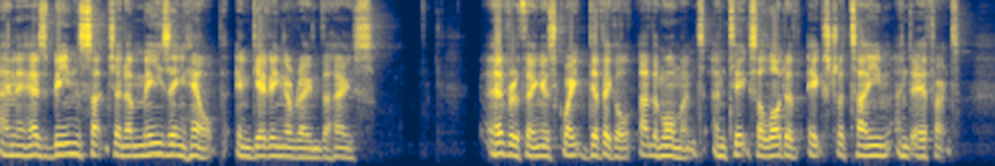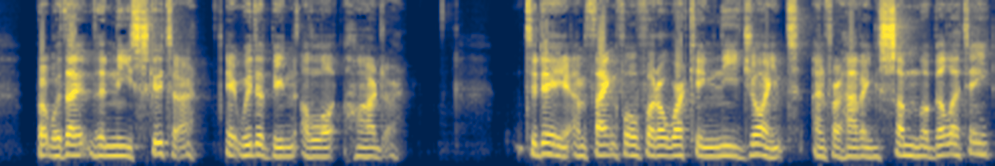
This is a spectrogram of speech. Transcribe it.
and it has been such an amazing help in getting around the house. Everything is quite difficult at the moment and takes a lot of extra time and effort, but without the knee scooter, it would have been a lot harder. Today, I'm thankful for a working knee joint and for having some mobility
